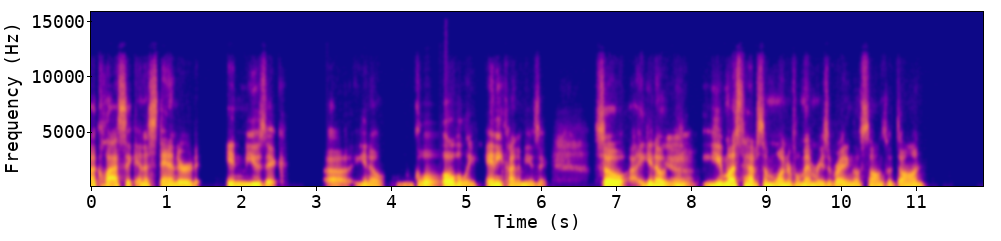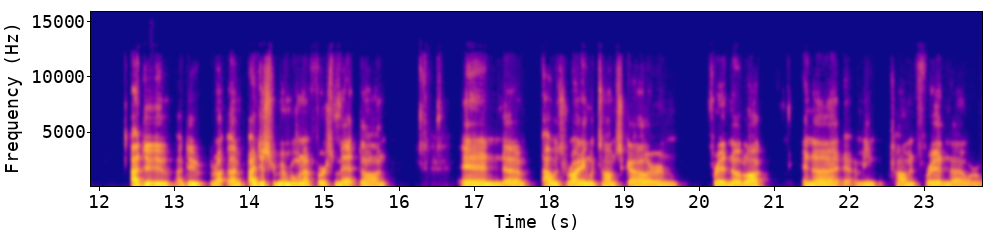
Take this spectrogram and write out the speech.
a classic and a standard in music uh, you know, globally, any kind of music. So, you know, yeah. y- you must have some wonderful memories of writing those songs with Don. I do. I do. I just remember when I first met Don, and um, I was writing with Tom Schuyler and Fred Knobloch. And uh, I mean, Tom and Fred and I were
